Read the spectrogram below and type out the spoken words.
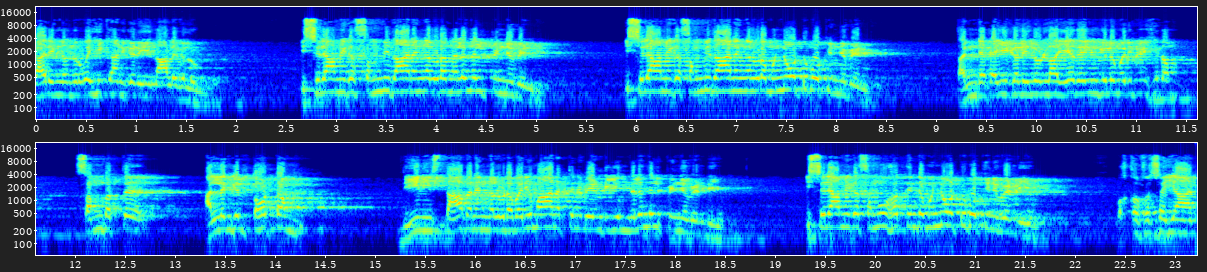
കാര്യങ്ങൾ നിർവഹിക്കാൻ കഴിയുന്ന ആളുകളുണ്ട്. ഇസ്ലാമിക സംവിധാനങ്ങളുടെ നിലനിൽപ്പിന് വേണ്ടി ഇസ്ലാമിക സംവിധാനങ്ങളുടെ മുന്നോട്ട് പോക്കിന് വേണ്ടി തന്റെ കൈകളിലുള്ള ഏതെങ്കിലും ഒരു വിഹിതം സമ്പത്ത് അല്ലെങ്കിൽ തോട്ടം ദീനി സ്ഥാപനങ്ങളുടെ വരുമാനത്തിന് വേണ്ടിയും നിലനിൽപ്പിന് വേണ്ടിയും ഇസ്ലാമിക സമൂഹത്തിന്റെ മുന്നോട്ടുപോക്കിന് വേണ്ടിയും. വഖഫ് ചെയ്യാൻ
